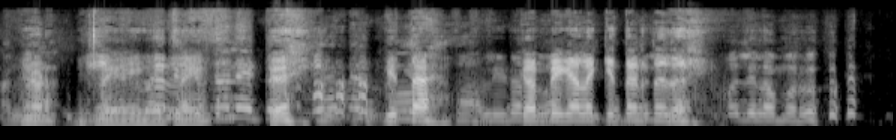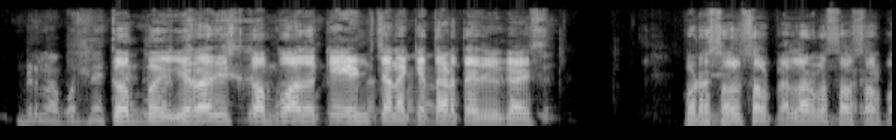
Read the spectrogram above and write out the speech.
ನೋಡು ಕಿತ್ತ. ಕಬ್ಬಿಗೆಲ್ಲ ಕಿತ್ತಾಡ್ತಾ ಇದ್ದಾರೆ. ಕಬ್ಬು ಇರೋದಿಷ್ಟು ಇಷ್ಟ ಕಬ್ಬು ಅದಕ್ಕೆ ಎಂಟು ಜನ ಕಿತ್ತಾಡ್ತಾ ಇದೀವಿ ಗೈಸ್ ಕೊಡ್ರಿ ಸ್ವಲ್ಪ ಸ್ವಲ್ಪ, ಎಲ್ಲರಿಗೂ ಸ್ವಲ್ಪ ಸ್ವಲ್ಪ.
